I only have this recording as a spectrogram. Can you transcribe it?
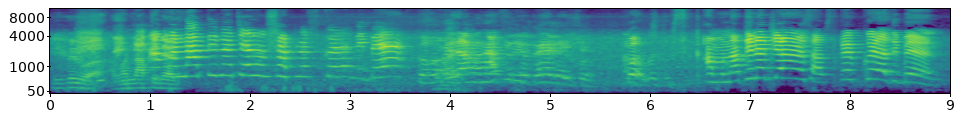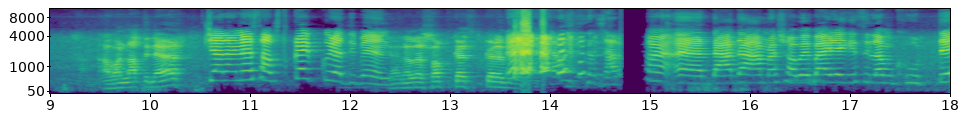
কি করব আমার নাতিনের কও। কও। আমার নাতিনের চ্যানেলে সাবস্ক্রাইব করে দিবেন। আমার নাতিনের চ্যানেলে সাবস্ক্রাইব করে দিবেন। চ্যানেলে সব কাজ করে দিবেন। আমরা সবাই বাইরে গেছিলাম ঘুরতে।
